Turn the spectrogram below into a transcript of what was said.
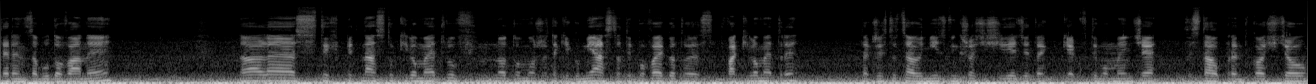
teren zabudowany, no ale z tych 15 km, no to może takiego miasta typowego to jest 2 km. Także jest to cały nic. W większości się jedzie tak jak w tym momencie ze stałą prędkością.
